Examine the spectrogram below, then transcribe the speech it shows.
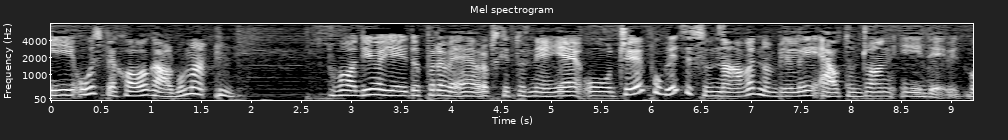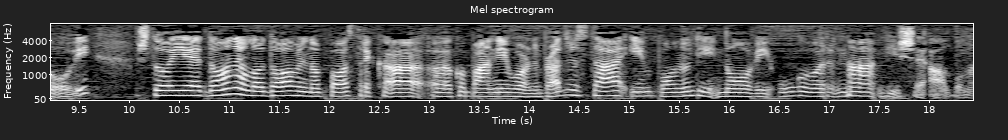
i uspeh ovog albuma vodio je i do prve evropske turneje u čijoj publici su navodno bili Elton John i David Bowie što je donelo dovoljno postreka uh, kompanije Warner Brothers da im ponudi novi ugovor na više albuma.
